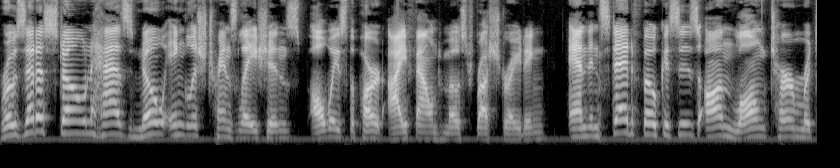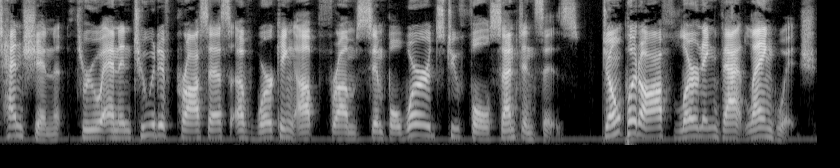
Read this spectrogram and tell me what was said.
Rosetta Stone has no English translations, always the part I found most frustrating, and instead focuses on long term retention through an intuitive process of working up from simple words to full sentences. Don't put off learning that language.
